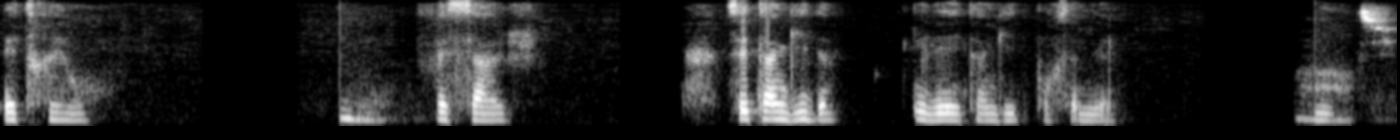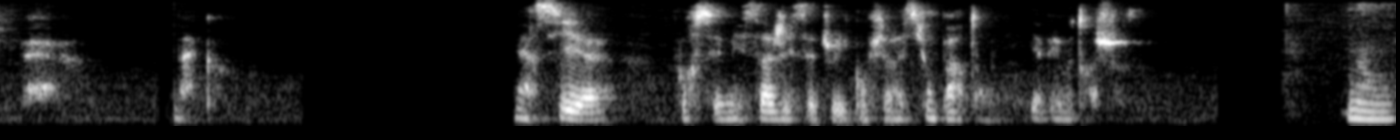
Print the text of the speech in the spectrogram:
est très haut. Très sage. C'est un guide. Il est un guide pour Samuel. Oh, super. D'accord. Merci euh, pour ces messages et cette jolie confirmation. Pardon, il y avait autre chose. Non.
